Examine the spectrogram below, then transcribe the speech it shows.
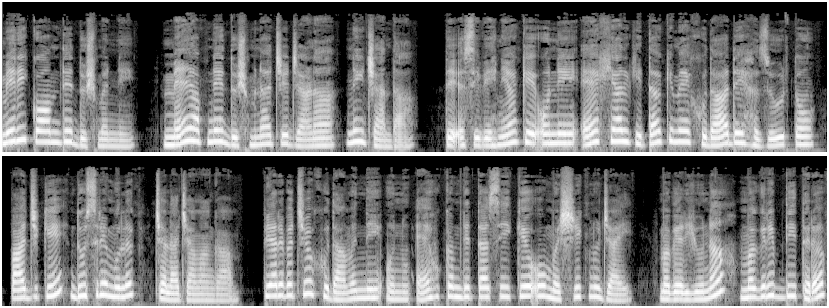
ਮੇਰੀ ਕੌਮ ਦੇ ਦੁਸ਼ਮਣ ਨੇ। ਮੈਂ ਆਪਣੇ ਦੁਸ਼ਮਣਾਂ 'ਚ ਜਾਣਾ ਨਹੀਂ ਚਾਹੁੰਦਾ। ਤੇ ਅਸੀਂ ਵੇਖਿਆ ਕਿ ਉਹਨੇ ਇਹ ਖਿਆਲ ਕੀਤਾ ਕਿ ਮੈਂ ਖੁਦਾ ਦੇ ਹਜ਼ੂਰ ਤੋਂ ਭੱਜ ਕੇ ਦੂਸਰੇ ਮੁਲਕ ਚਲਾ ਜਾਵਾਂਗਾ। ਪਿਆਰੇ ਬੱਚੋ, ਖੁਦਾਵੰਦ ਨੇ ਉਹਨੂੰ ਇਹ ਹੁਕਮ ਦਿੱਤਾ ਸੀ ਕਿ ਉਹ ਮਸ਼ਰਕ ਨੂੰ ਜਾਏ, ਮਗਰ ਯੂਨਾ ਮਗਰਿਬ ਦੀ ਤਰਫ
